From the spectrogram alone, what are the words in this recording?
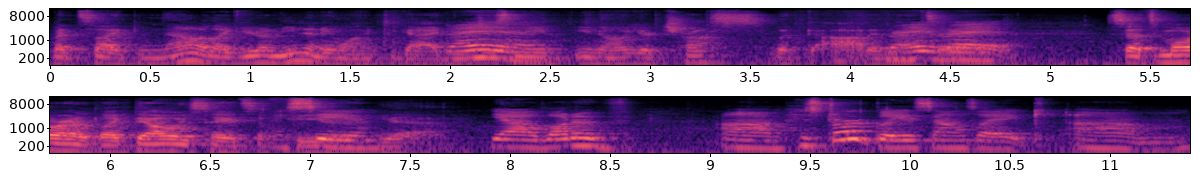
but it's like no like you don't need anyone to guide you you just need you know your trust with god and Right. that's Right. it so it's more like they always say it's a I fear see. yeah yeah, a lot of um, historically it sounds like um,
